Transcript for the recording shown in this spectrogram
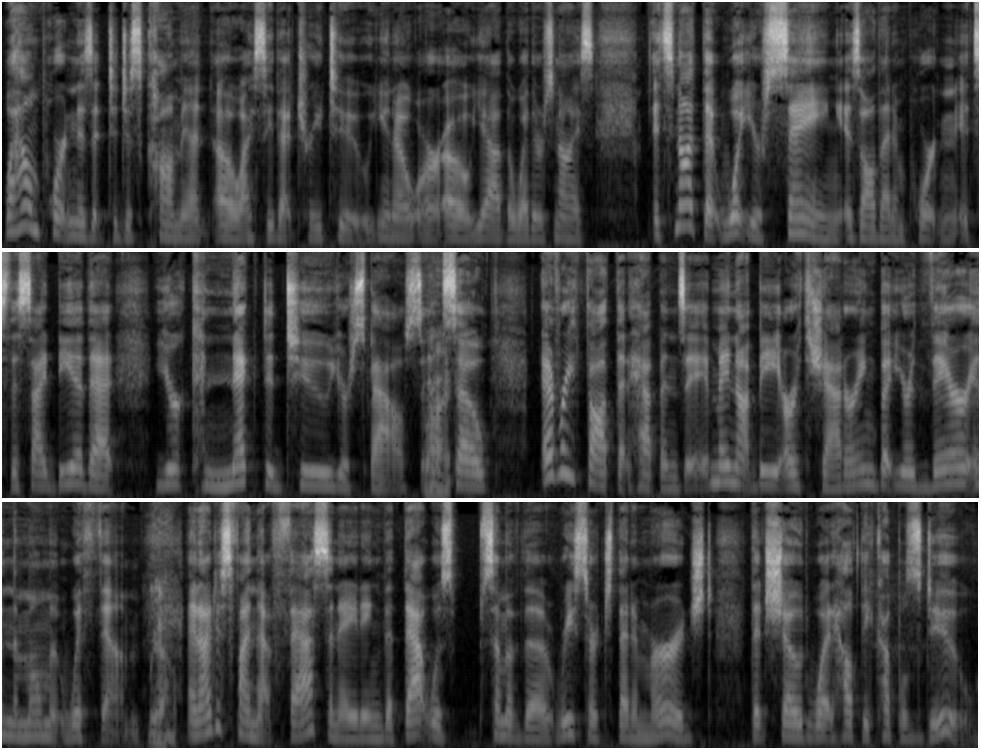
well, how important is it to just comment, "Oh, I see that tree too," you know, or "Oh, yeah, the weather's nice." It's not that what you're saying is all that important. It's this idea that you're connected to your spouse. And so every thought that happens, it may not be earth-shattering, but you're there in the moment with them. Yeah. And I just find that fascinating that that was some of the research that emerged that showed what healthy couples do.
